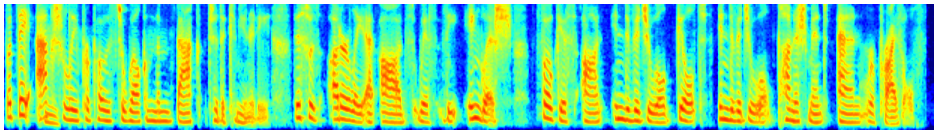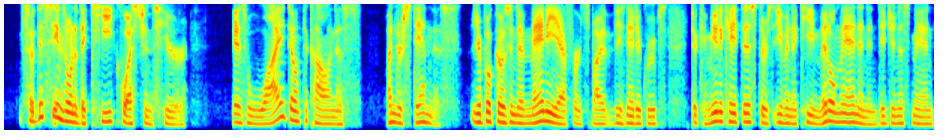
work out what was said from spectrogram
but they hmm. actually mm. proposed to welcome them back to the community. This was utterly at odds with the English focus on individual guilt, individual punishment, and reprisals. So, this seems one of the key questions here is why don't the colonists understand this? Your book goes into many efforts by these native groups to communicate this. There's even a key middleman, an indigenous man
